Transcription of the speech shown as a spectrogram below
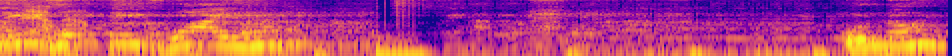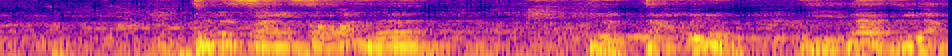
ตีคนตีควายนะฮะคุณน้อย ฉันจสั่งสอนเธอ เธอจำไว้ด้วยทีหน้าทีหลัง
